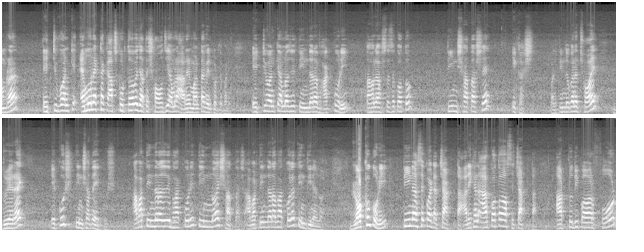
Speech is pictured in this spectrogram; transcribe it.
আমরা এইটটি ওয়ানকে এমন একটা কাজ করতে হবে যাতে সহজেই আমরা আর এর মানটা বের করতে পারি। এইটটি ওয়ানকে আমরা যদি তিন দ্বারা ভাগ করি, তাহলে আসতেছে কত? তিন সাতাশে একাশি। মানে তিন দোকানে ছয়, দুইয়ের এক, একুশ, তিন সাতে একুশ। আবার তিন দ্বারা যদি ভাগ করি, তিন নয়, সাতাশ। আবার তিন দ্বারা ভাগ করলে তিন, তিনে নয়। লক্ষ্য করি, তিন আছে কয়টা? চারটা। আর এখানে আর কত আছে? চারটা। R to the power four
